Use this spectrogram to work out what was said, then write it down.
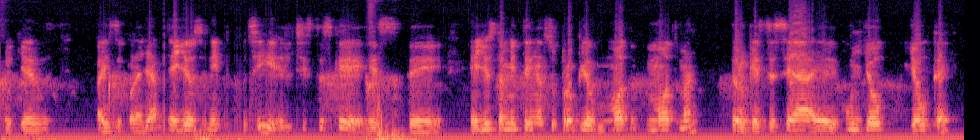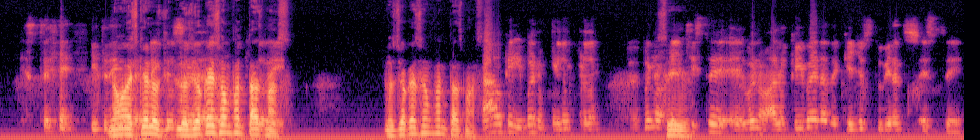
cualquier país de por allá, ellos, sí, el chiste es que este, ellos también tengan su propio mod, modman, pero que este sea eh, un yo, yokai. Este, no, es que los, los yokai son fantasmas. Los yokai son fantasmas. Ah, ok, bueno, perdón, perdón. Bueno, el chiste, eh, bueno, a lo que iba era de que ellos tuvieran, este,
